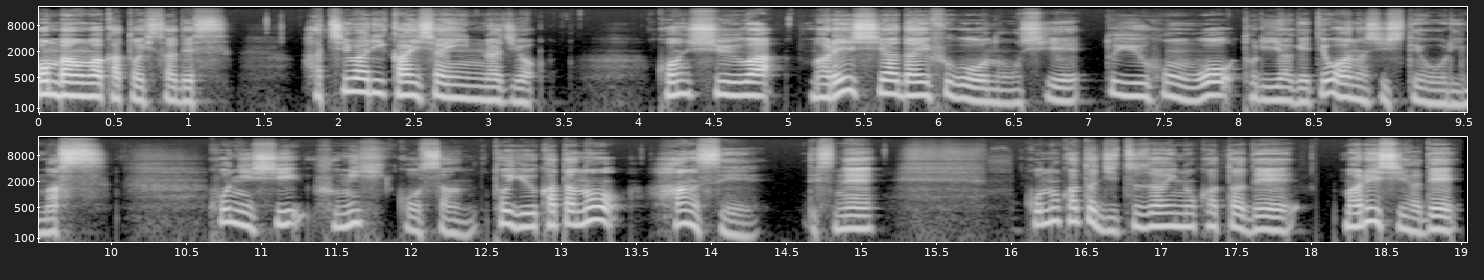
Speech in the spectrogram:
こんばんは、加藤久です。8割会社員ラジオ。今週はマレーシア大富豪の教えという本を取り上げてお話ししております。小西文彦さんという方の半生ですね。この方実在の方で、マレーシアで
